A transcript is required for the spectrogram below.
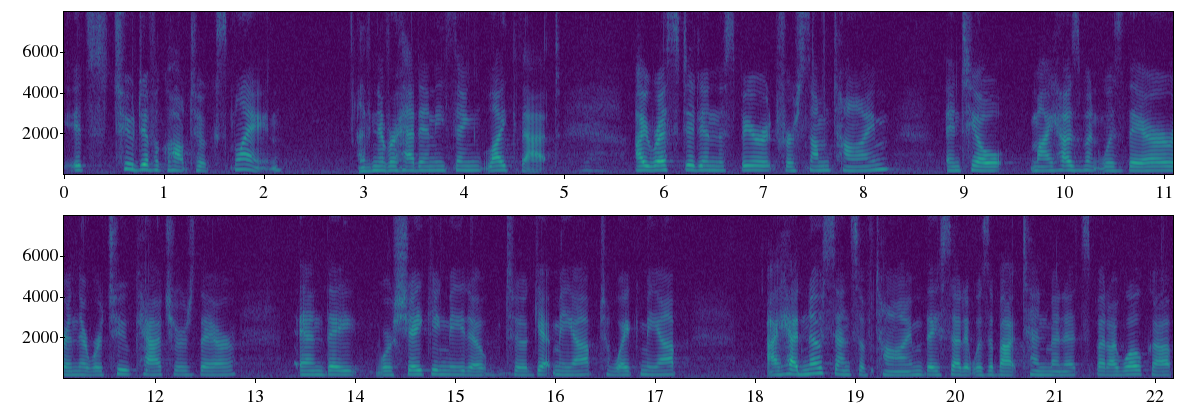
It's too difficult to explain. I've never had anything like that. I rested in the Spirit for some time until my husband was there and there were two catchers there and they were shaking me to, to get me up, to wake me up. I had no sense of time. They said it was about 10 minutes, but I woke up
